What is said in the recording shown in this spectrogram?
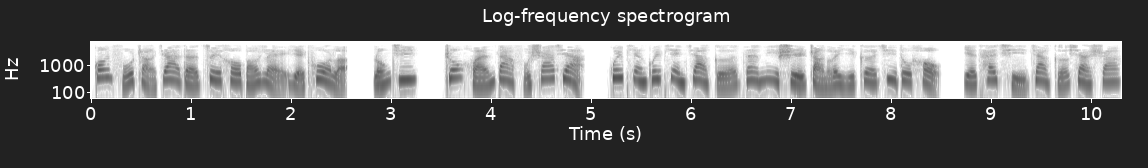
光伏涨价的最后堡垒也破了，隆基、中环大幅杀价，硅片硅片价格在逆势涨了一个季度后，也开启价格下杀。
